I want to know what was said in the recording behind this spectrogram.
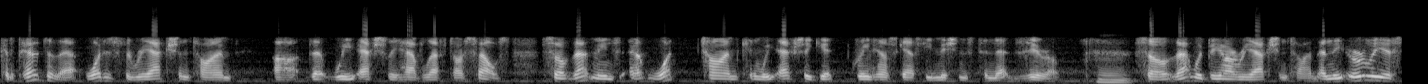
compared to that, what is the reaction time uh, that we actually have left ourselves? So that means at what time can we actually get greenhouse gas emissions to net zero? Mm. So that would be our reaction time. And the earliest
